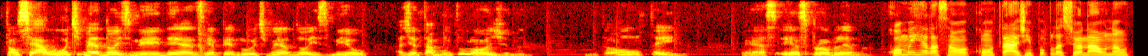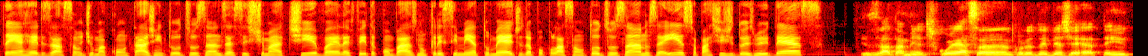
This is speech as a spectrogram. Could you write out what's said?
Então, se a última é 2010 e a penúltima é 2000, a gente está muito longe, né? Então, tem esse, problema. Como em relação à contagem populacional não tem a realização de uma contagem todos os anos, essa estimativa ela é feita com base no crescimento médio da população todos os anos, é isso? A partir de 2010? Exatamente, com essa âncora do IBGE. Tem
